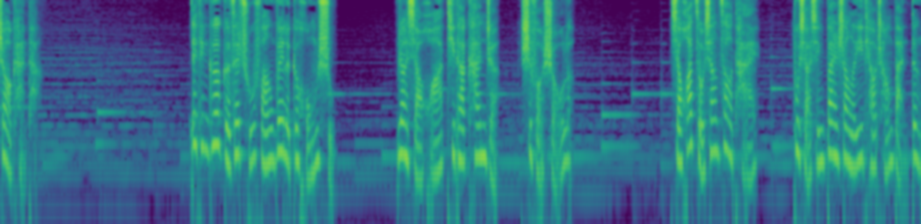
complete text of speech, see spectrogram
照看他。那天，哥哥在厨房煨了个红薯，让小华替他看着是否熟了。小华走向灶台，不小心绊上了一条长板凳，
